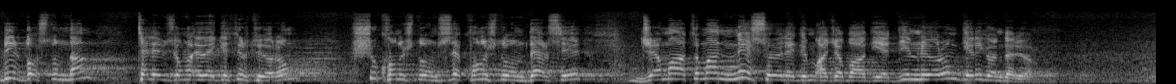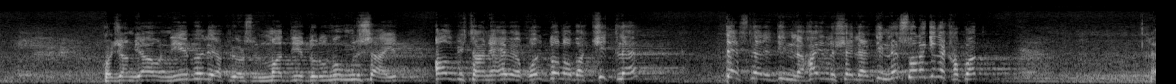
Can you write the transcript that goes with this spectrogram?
bir dostumdan televizyonu eve getirtiyorum. Şu konuştuğum size konuştuğum dersi cemaatime ne söyledim acaba diye dinliyorum geri gönderiyorum. Hocam ya niye böyle yapıyorsun? Maddi durumun müsait. Al bir tane eve koy, dolaba kitle. Dersleri dinle, hayırlı şeyler dinle, sonra yine kapat.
